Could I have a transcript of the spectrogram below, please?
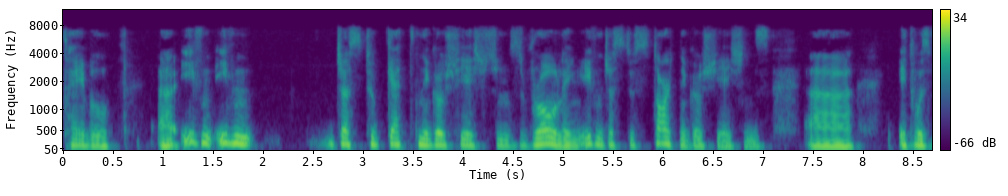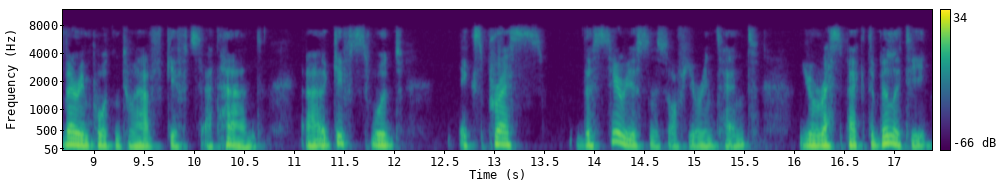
table uh, even even just to get negotiations rolling, even just to start negotiations, uh, it was very important to have gifts at hand. Uh, gifts would express the seriousness of your intent, your respectability,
